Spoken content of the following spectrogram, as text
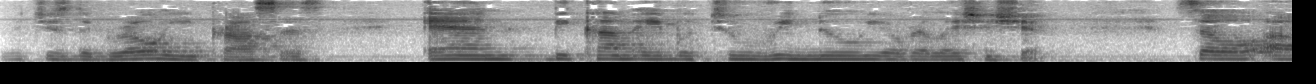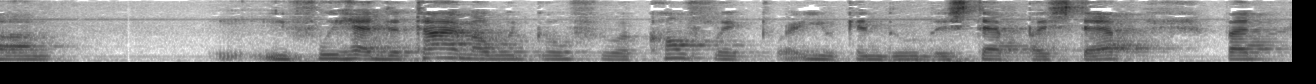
which is the growing process, and become able to renew your relationship. So, um, if we had the time, I would go through a conflict where you can do this step by step, but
